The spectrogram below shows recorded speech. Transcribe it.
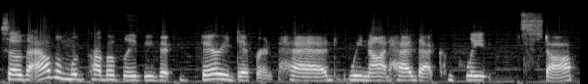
So the album would probably be very different had we not had that complete stop.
